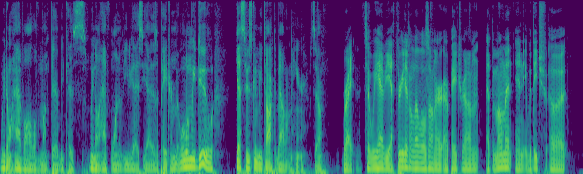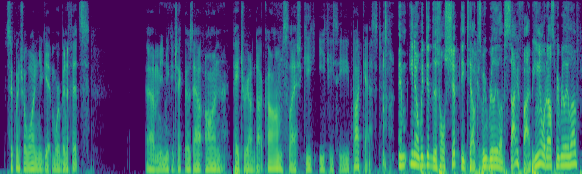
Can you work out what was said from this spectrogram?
we don't have all of them up there because we don't have one of you guys yet as a patron. But when we do, guess who's going to be talked about on here? So Right. So we have yeah three different levels on our, our Patreon at the moment, and with each uh, sequential one, you get more benefits. Um, and you can check those out on patreon.com slash geek etc podcast. And you know, we did this whole ship detail because we really love sci-fi. But you know what else we really love?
